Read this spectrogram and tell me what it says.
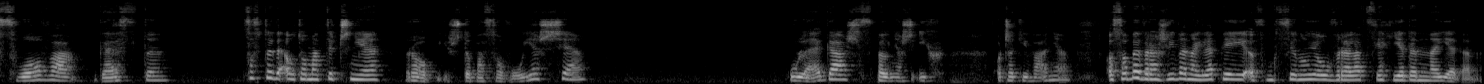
słowa, gesty. Co wtedy automatycznie robisz? Dopasowujesz się? Ulegasz? Spełniasz ich oczekiwania? Osoby wrażliwe najlepiej funkcjonują w relacjach jeden na jeden.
